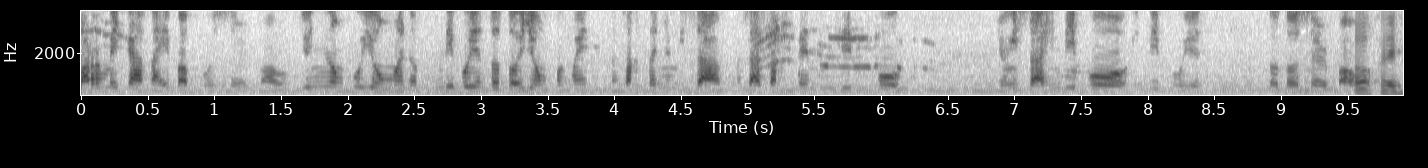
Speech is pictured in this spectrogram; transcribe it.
parang may kakaiba po Sir Pao. Yun lang po yung ano, hindi po yung totoo yung pag may nasaktan yung isa, masasaktan din po yung isa, hindi po, hindi po yun totoo Sir Pao. Okay.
